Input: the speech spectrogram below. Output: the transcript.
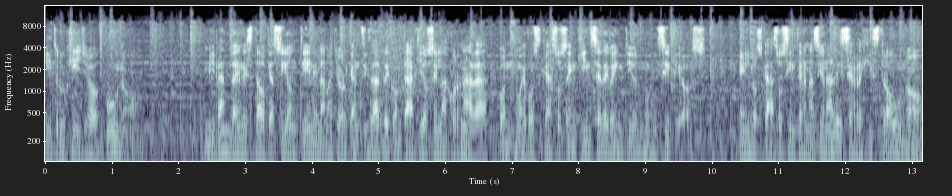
y Trujillo, 1. Miranda en esta ocasión tiene la mayor cantidad de contagios en la jornada, con nuevos casos en 15 de 21 municipios. En los casos internacionales se registró uno,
